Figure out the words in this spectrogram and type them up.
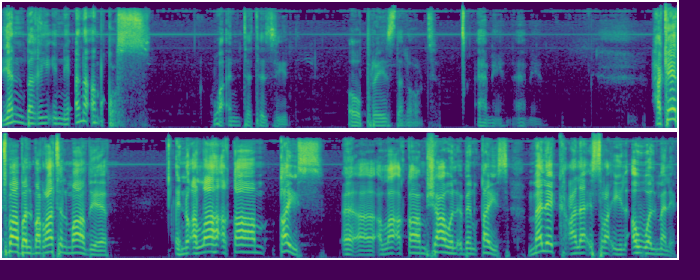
ينبغي أني أنا أنقص وأنت تزيد. Oh praise the Lord. آمين آمين. حكيت بابا المرات الماضية إنه الله أقام قيس. الله أقام شاول ابن قيس ملك على إسرائيل أول ملك.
